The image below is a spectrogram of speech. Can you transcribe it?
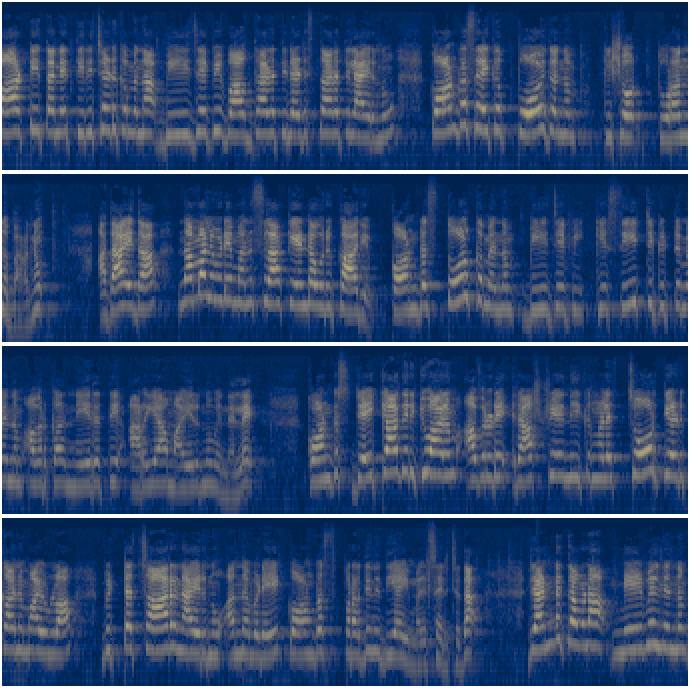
പാർട്ടി തന്നെ തിരിച്ചെടുക്കുമെന്ന ബി ജെ പി വാഗ്ദാനത്തിന്റെ അടിസ്ഥാനത്തിലായിരുന്നു കോൺഗ്രസിലേക്ക് പോയതെന്നും കിഷോർ തുറന്നു പറഞ്ഞു. അതായത് നമ്മൾ ഇവിടെ മനസ്സിലാക്കേണ്ട ഒരു കാര്യം കോൺഗ്രസ് തോൽക്കുമെന്നും ബി ജെ പിക്ക് സീറ്റ് കിട്ടുമെന്നും അവർക്ക് നേരത്തെ അറിയാമായിരുന്നുവെന്നല്ലേ? കോൺഗ്രസ് ജയിക്കാതിരിക്കുവാനും അവരുടെ രാഷ്ട്രീയ നീക്കങ്ങളെ ചോർത്തിയെടുക്കാനുമായുള്ള വിട്ടച്ചാരനായിരുന്നു അന്നവിടെ കോൺഗ്രസ് പ്രതിനിധിയായി മത്സരിച്ചത്. രണ്ട് തവണ മേവിൽ നിന്നും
